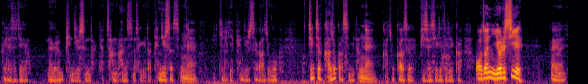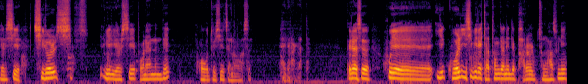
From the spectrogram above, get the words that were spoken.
그래서 제가 내가 그럼 편지를 쓴다. 장안 순석에다 편지를 썼습니다. 네. 길게 편지를 써가지고 직접 가족 갔습니다. 네. 가족 가서 비서실에 드리니까 오전 10시에 예, 10시에 7월 10일 10시에 보냈는데 오후 2시에 전화 와서 해결하겠다. 그래서 후에 이 9월 20일에 개통되는데 8월 중하순에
